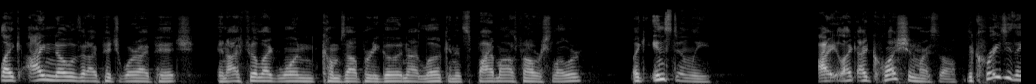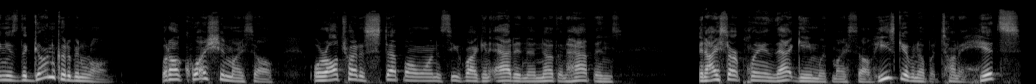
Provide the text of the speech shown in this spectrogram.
like I know that I pitch where I pitch and I feel like one comes out pretty good and I look and it's 5 miles per hour slower. Like instantly I like I question myself. The crazy thing is the gun could have been wrong. But I'll question myself or I'll try to step on one to see if I can add it and nothing happens. And I start playing that game with myself. He's given up a ton of hits.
